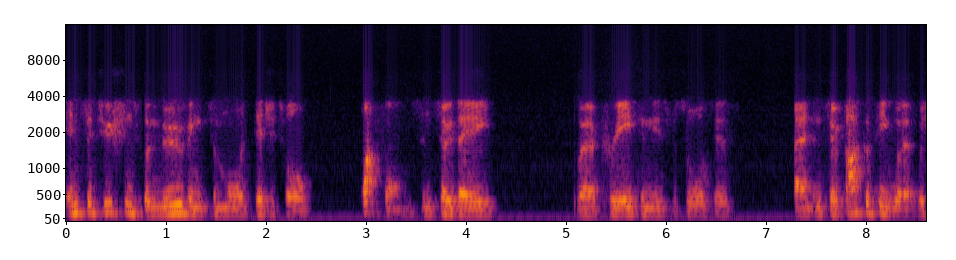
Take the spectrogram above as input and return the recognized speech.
institutions were moving to more digital platforms. And so they were creating these resources. And, and so faculty were, were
